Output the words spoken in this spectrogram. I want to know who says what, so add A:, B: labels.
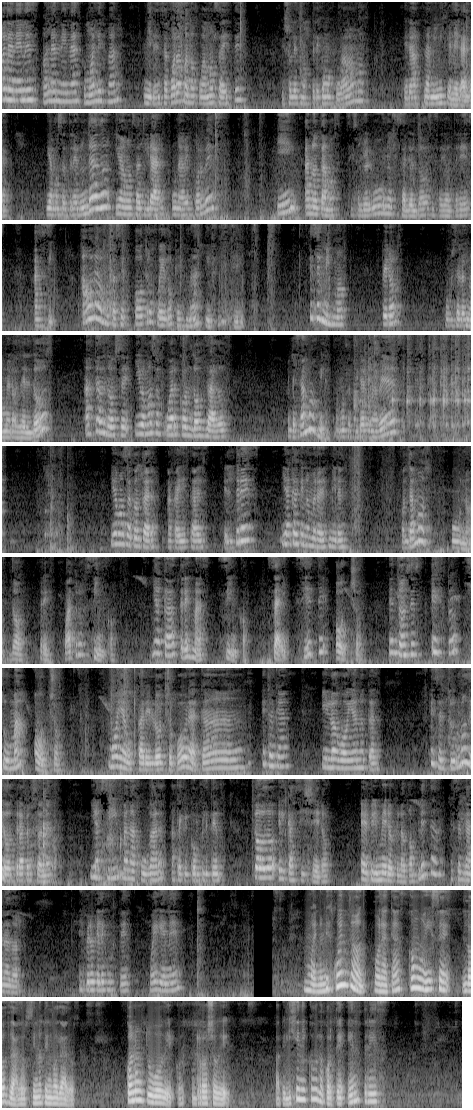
A: Hola nenes, hola nenas, ¿cómo les va? Miren, ¿se acuerdan cuando jugamos a este? Que yo les mostré cómo jugábamos. Era la mini generala. Íbamos a tener un dado y vamos a tirar una vez por vez. Y anotamos si salió el 1, si salió el 2, si salió el 3. Así. Ahora vamos a hacer otro juego que es más difícil. Es el mismo, pero puse los números del 2 hasta el 12 y vamos a jugar con dos dados. ¿Empezamos? Miren, vamos a tirar una vez. Y vamos a contar. Acá ahí está el, el 3. Y acá qué número es, miren. ¿Contamos? 1, 2, 3, 4, 5. Y acá 3 más. 5, 6, 7, 8. Entonces, esto suma 8. Voy a buscar el 8 por acá, está acá, y lo voy a anotar. Es el turno de otra persona. Y así van a jugar hasta que completen todo el casillero. El primero que lo completa es el ganador. Espero que les guste. Jueguen, ¿eh? Bueno, les cuento por acá cómo hice los dados, si no tengo dados con un tubo de rollo de papel higiénico, lo corté en tres,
